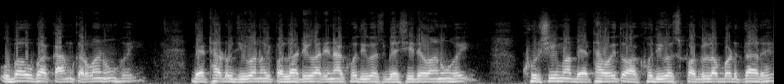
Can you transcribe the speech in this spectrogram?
ઊભા ઊભા કામ કરવાનું હોય બેઠાડું જીવન હોય પલાટીવાળીને આખો દિવસ બેસી રહેવાનું હોય ખુરશીમાં બેઠા હોય તો આખો દિવસ પગ લબડતા રહે.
